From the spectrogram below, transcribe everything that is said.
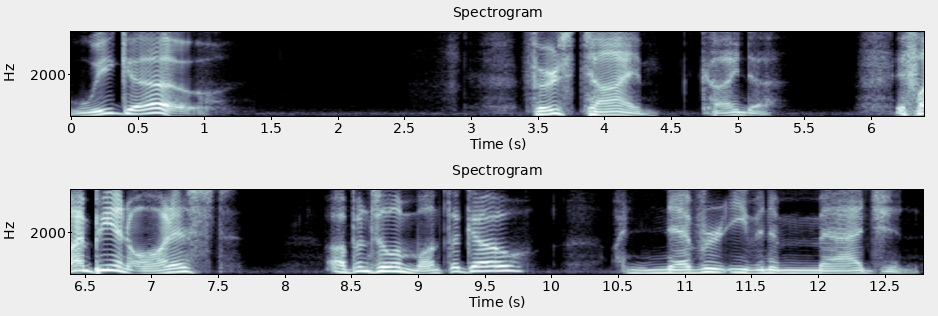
we go. First time, kinda. If I'm being honest, up until a month ago, I never even imagined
